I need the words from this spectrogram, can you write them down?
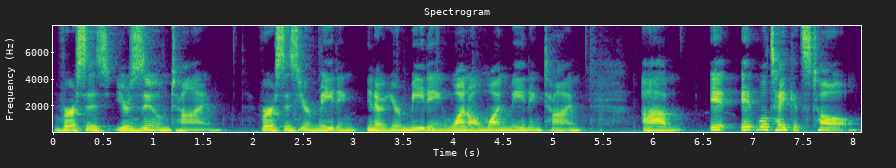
versus your zoom time versus your meeting you know your meeting one-on-one meeting time um, it it will take its toll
